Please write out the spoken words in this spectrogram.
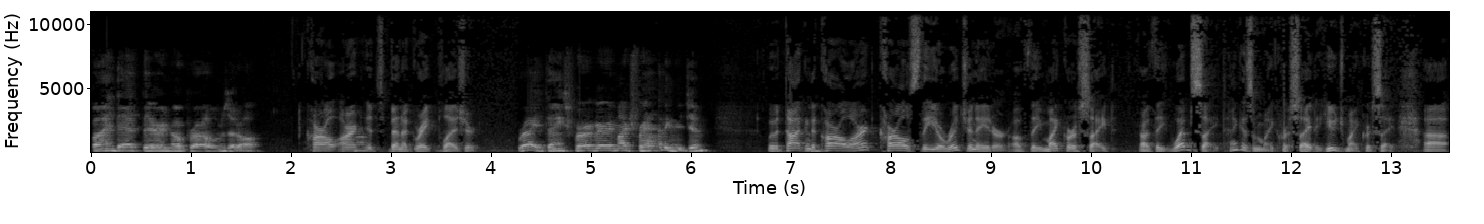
find that there, no problems at all. Carl Arendt, it's been a great pleasure. Right. Thanks very, very much for having me, Jim. We've been talking to Carl Arendt. Carl's the originator of the microsite, or the website. I guess a microsite, a huge microsite. Uh,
